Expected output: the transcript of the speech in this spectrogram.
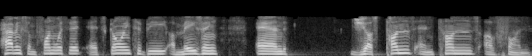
having some fun with it. It's going to be amazing and just tons and tons of fun.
